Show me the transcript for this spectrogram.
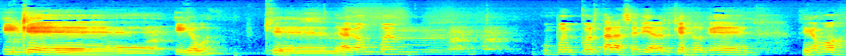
y que, y que bueno, que le haga un buen, un buen corte a la serie a ver qué es lo que, digamos,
